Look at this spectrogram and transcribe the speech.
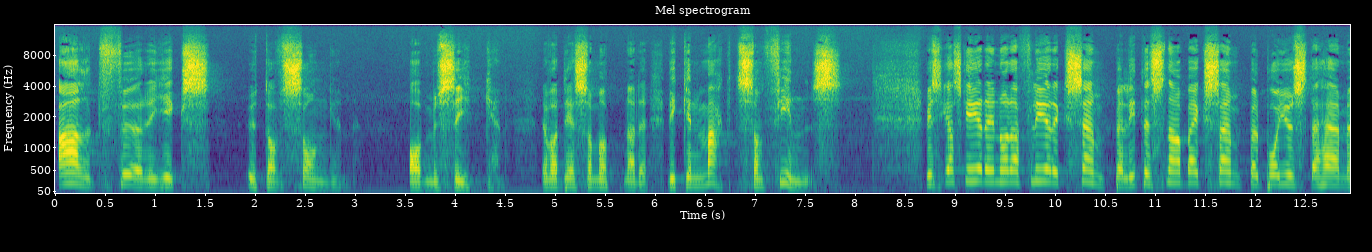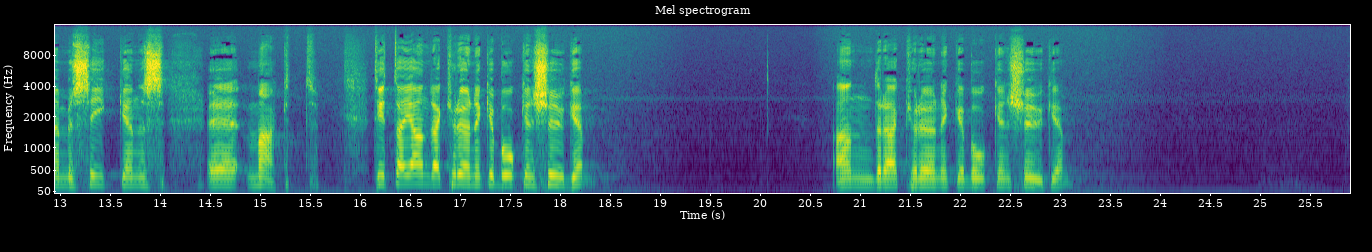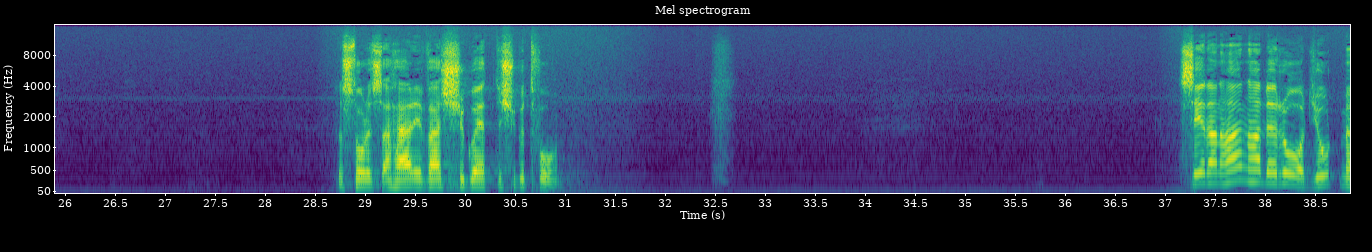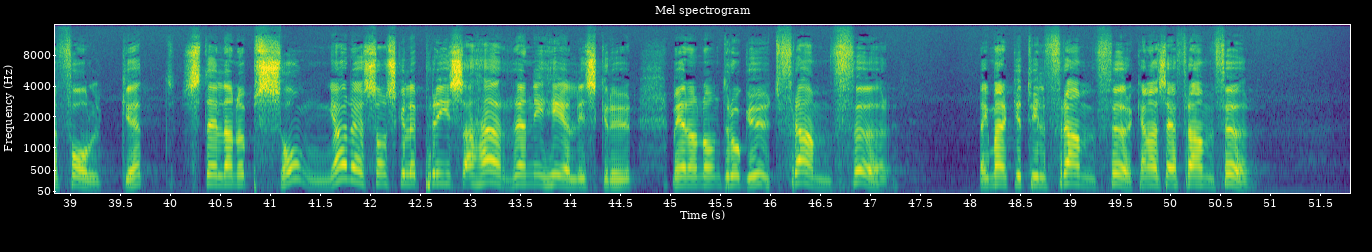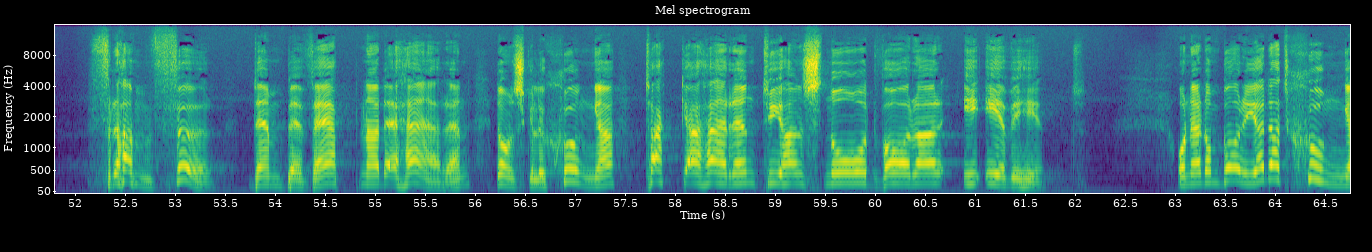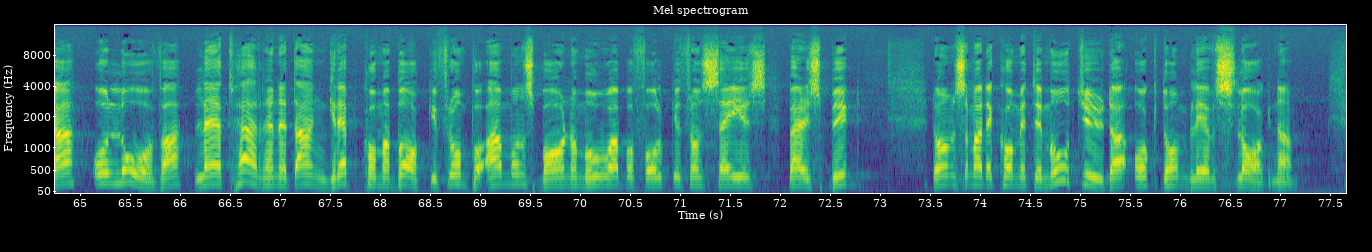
Allt föregicks utav sången av musiken. Det var det som öppnade, vilken makt som finns. Jag ska ge dig några fler exempel, lite snabba exempel på just det här med musikens eh, makt. Titta i andra krönikeboken 20. Andra krönikeboken 20. Så står det så här i vers 21 22. Sedan han hade rådgjort med folket ställde han upp sångare som skulle prisa Herren i helig skrud medan de drog ut framför. Lägg märke till framför, kan han säga framför? Framför den beväpnade Herren. De skulle sjunga, tacka Herren ty hans nåd varar i evighet. Och när de började att sjunga och lova lät Herren ett angrepp komma bakifrån på Ammons barn och Moab och folket från Seirs bergsbygd. De som hade kommit emot Juda och de blev slagna.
